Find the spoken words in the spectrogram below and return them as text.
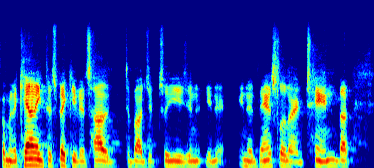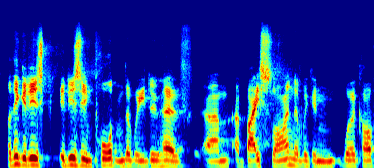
From an accounting perspective, it's hard to budget two years in, in, in advance, let alone 10, but I think it is, it is important that we do have um, a baseline that we can work off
